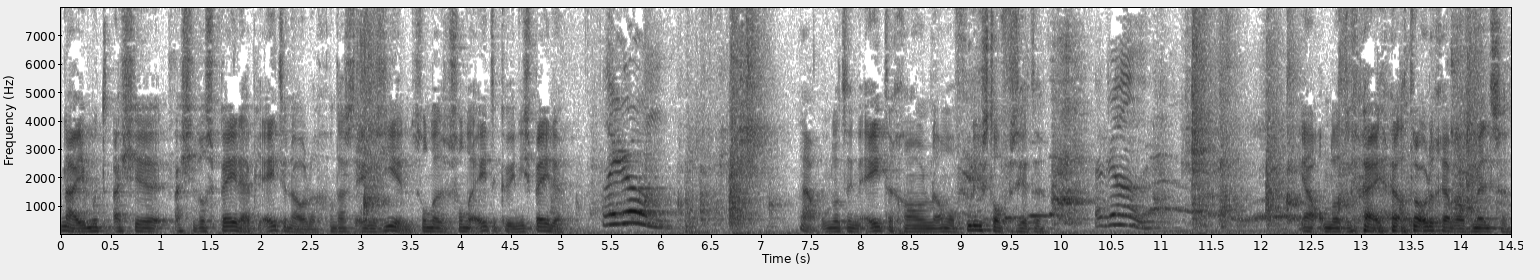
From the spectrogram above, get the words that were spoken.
Nou, je moet, als, je, als je wil spelen heb je eten nodig, want daar zit energie in. Zonder, zonder eten kun je niet spelen. Waarom? Nou, omdat in eten gewoon allemaal voedingsstoffen zitten. Waarom? Ja, omdat wij dat nodig hebben als mensen.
